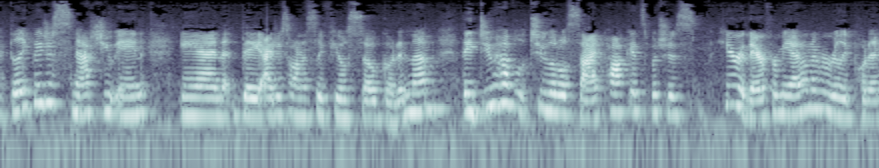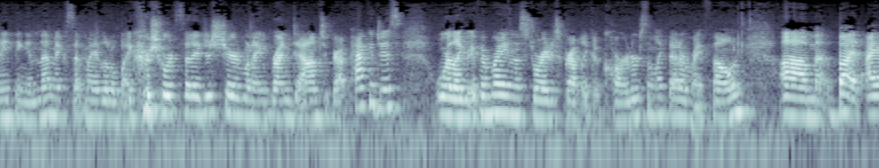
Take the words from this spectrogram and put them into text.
I feel like they just snatch you in and they I just honestly feel so good in them. They do have two little side pockets which is here or there for me. I don't ever really put anything in them except my little biker shorts that I just shared when I run down to grab packages or like if I'm running in the store I just grab like a card or something like that or my phone. Um, but I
